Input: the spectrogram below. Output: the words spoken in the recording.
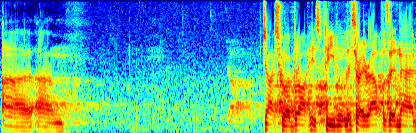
uh, um, Joshua brought his people, that's right, Ralph was at nine.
